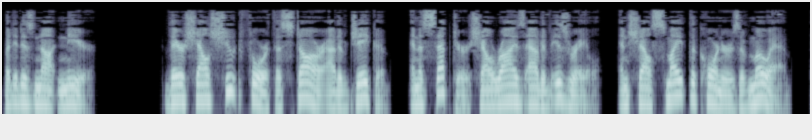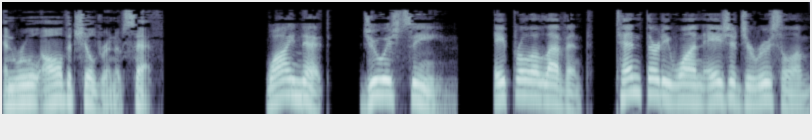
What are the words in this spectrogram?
but it is not near. There shall shoot forth a star out of Jacob, and a scepter shall rise out of Israel, and shall smite the corners of Moab, and rule all the children of Seth. Ynet, Jewish Scene. April 11th. 1031 Asia Jerusalem,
